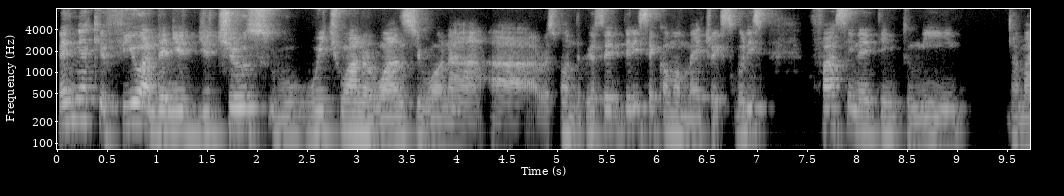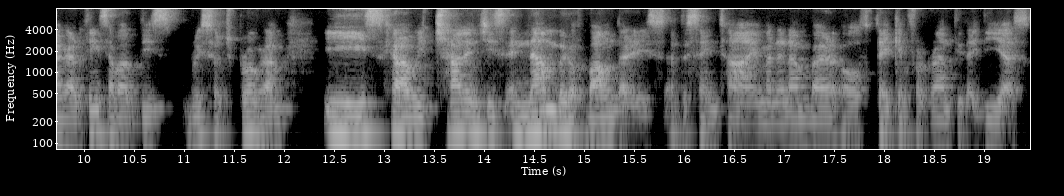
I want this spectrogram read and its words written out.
Let me ask you a few, and then you you choose which one or ones you wanna uh, respond to, because there is a common matrix. What is fascinating to me, among other things, about this research program is how it challenges a number of boundaries at the same time and a number of taken for granted ideas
